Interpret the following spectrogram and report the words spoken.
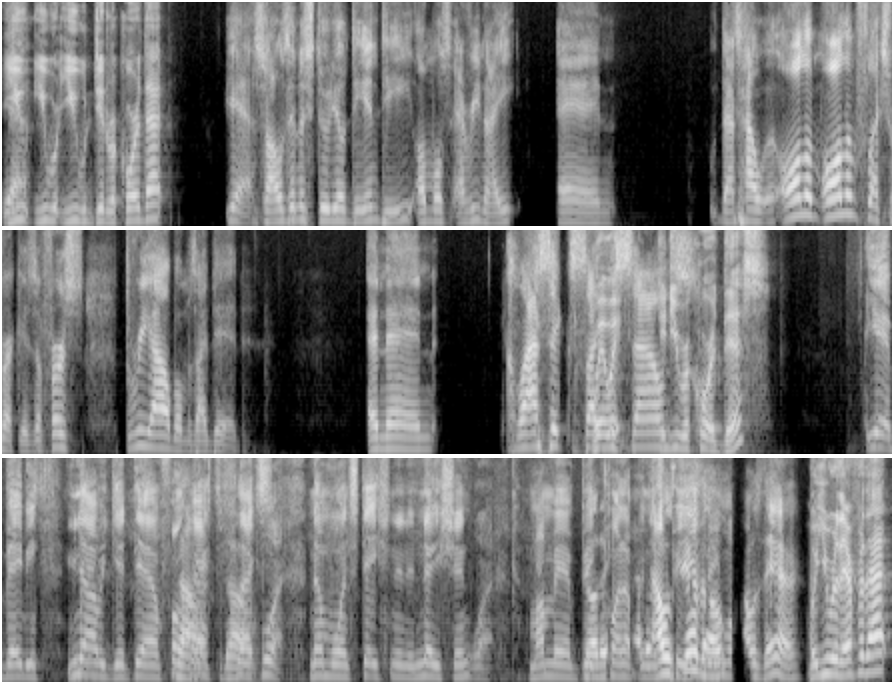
Yeah. You you were you did record that? yeah, so I was in the studio D and D almost every night, and that's how all of all them Flex records, the first three albums I did, and then classic Cipha wait, wait. sounds. Did you record this? Yeah, baby. You know how we get down. Funk No, Master no. Flex, What? number one station in the nation. What? My man Big No, they- Pun up in this I was piece. there though. I was there. Well, you were there for that?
